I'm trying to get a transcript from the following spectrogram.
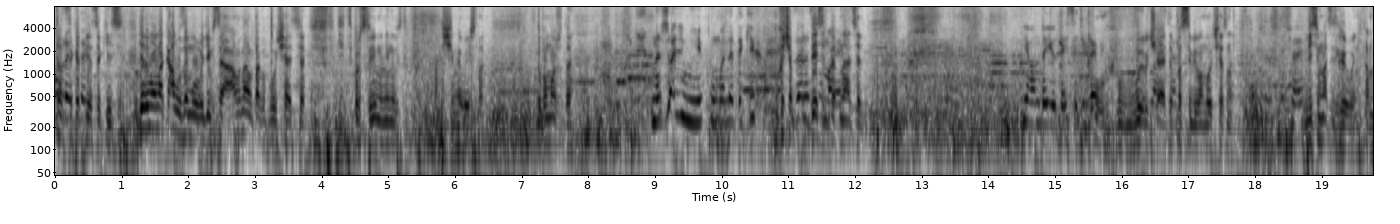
Та це капець якийсь. Я думав, вона каву замовить і все, а вона отак от виходить. Я тепер стою, мені не вист... ще не вийшло. Допоможете? На жаль, ні. У мене таких Ну, Хоча б зараз немає. 10-15. Я вам даю 10 гривень. Ох, Виручаєте, спасибі вам величезне. Звичайно. 18 гривень там.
